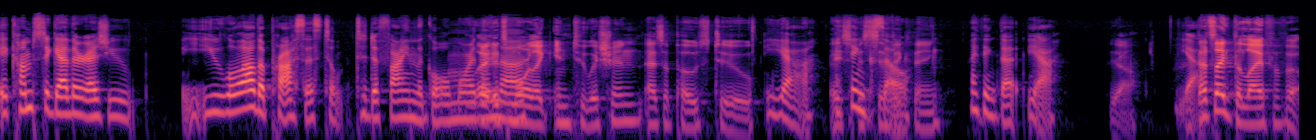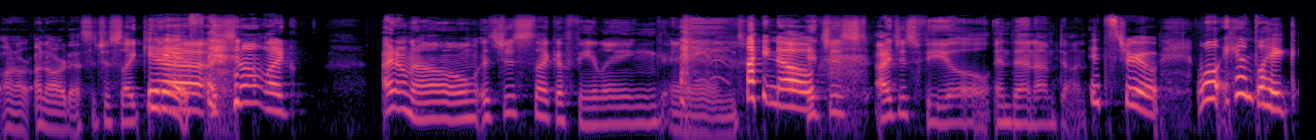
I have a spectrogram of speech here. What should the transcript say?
it comes together as you you allow the process to to define the goal more Like, than it's the more like intuition as opposed to yeah. a I think so. thing. I think that yeah Yeah. yeah. That's like the life of a, an, an artist. It's just like, It is. yeah, it's not like, I don't know. It's just like a feeling, and I know it just, I just feel, and then I'm done. it's true. Well, and like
